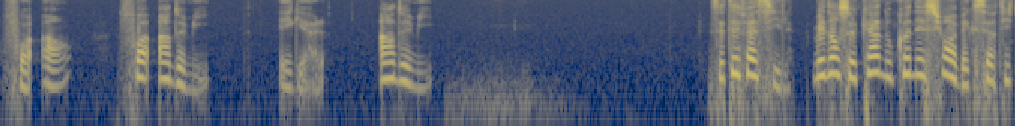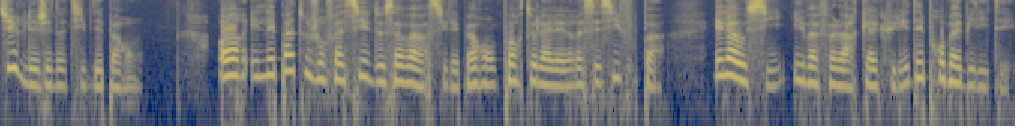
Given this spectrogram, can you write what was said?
fois 1 fois 1,5 égale 1,5. C'était facile, mais dans ce cas, nous connaissions avec certitude les génotypes des parents. Or, il n'est pas toujours facile de savoir si les parents portent l'allèle récessif ou pas, et là aussi, il va falloir calculer des probabilités.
